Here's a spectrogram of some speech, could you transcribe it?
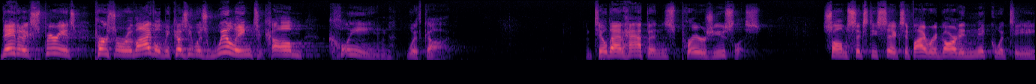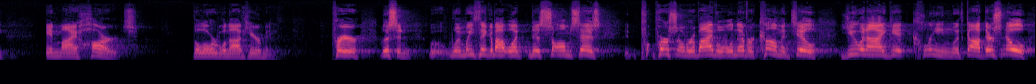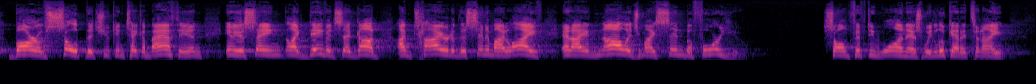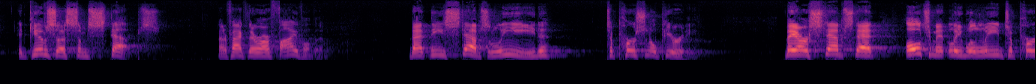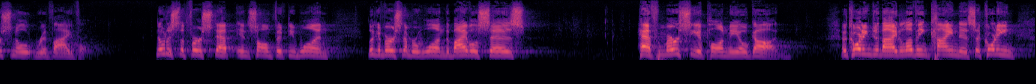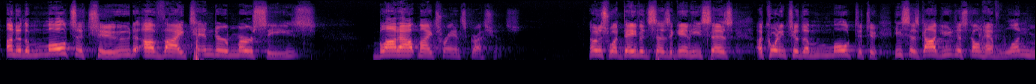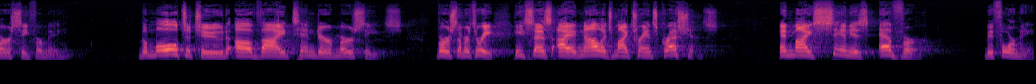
David experienced personal revival because he was willing to come clean with God. Until that happens, prayer is useless. Psalm 66 If I regard iniquity in my heart, the Lord will not hear me. Prayer, listen, when we think about what this psalm says, personal revival will never come until you and I get clean with God. There's no bar of soap that you can take a bath in. It is saying, like David said, God, I'm tired of the sin in my life, and I acknowledge my sin before you. Psalm 51, as we look at it tonight, it gives us some steps. Matter of fact, there are five of them. That these steps lead to personal purity. They are steps that ultimately will lead to personal revival. Notice the first step in Psalm 51. Look at verse number one. The Bible says, Have mercy upon me, O God according to thy loving kindness, according unto the multitude of thy tender mercies, blot out my transgressions. Notice what David says again. He says, according to the multitude, he says, God, you just don't have one mercy for me. The multitude of thy tender mercies. Verse number three, he says, I acknowledge my transgressions, and my sin is ever before me.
